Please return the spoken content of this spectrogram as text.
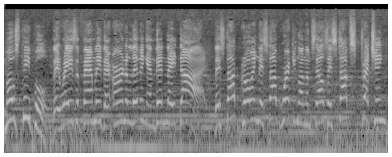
Most people, they raise a family, they earn a living, and then they die. They stop growing, they stop working on themselves, they stop stretching,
